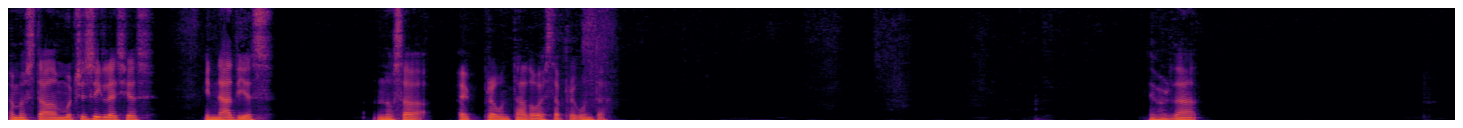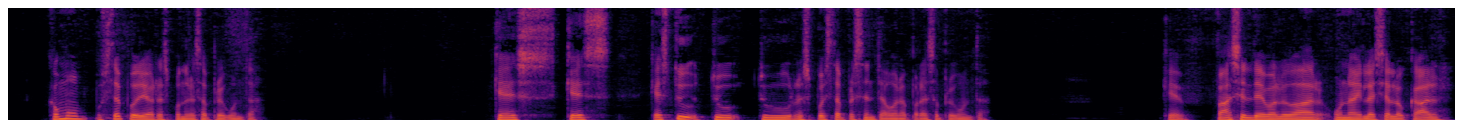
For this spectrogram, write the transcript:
Hemos estado en muchas iglesias y nadie nos ha eh, preguntado esta pregunta. De verdad. ¿Cómo usted podría responder esa pregunta? ¿Qué es, qué es, qué es tu, tu, tu respuesta presente ahora para esa pregunta? Qué fácil de evaluar una iglesia local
